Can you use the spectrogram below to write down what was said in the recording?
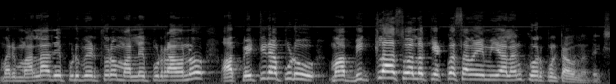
మరి మళ్ళా అది ఎప్పుడు పెడుతురో మళ్ళీ ఎప్పుడు రావనో ఆ పెట్టినప్పుడు మా బిగ్ క్లాస్ వాళ్ళకి ఎక్కువ సమయం ఇవ్వాలని కోరుకుంటా ఉన్నా అధ్యక్ష.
